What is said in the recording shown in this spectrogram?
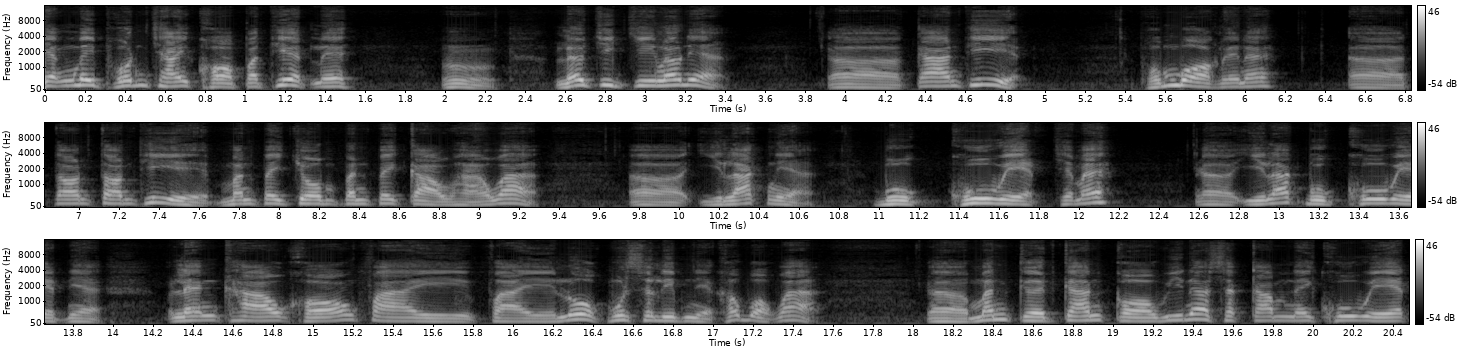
ยังไม่พ้นชายขอบประเทศเลย อืมแล้วจริง ๆ แล้วเนี่ยเอ่อการที่ผมบอกเลยนะ เอ่อตอนตอนที่มันไปโจมมันไปกล่าวหาว่าเอ่ออิรักเนี่ยบุกคูเวตใช่ไหมเอ่ออิรักบุกคูเวตเนี่ยแหล่งข่าวของฝ่ายฝ่ายโลกมุสลิมเนี่ยเขาบอกว่าเอ่อมันเกิดการก่อวินาศกรรมในคูเวต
